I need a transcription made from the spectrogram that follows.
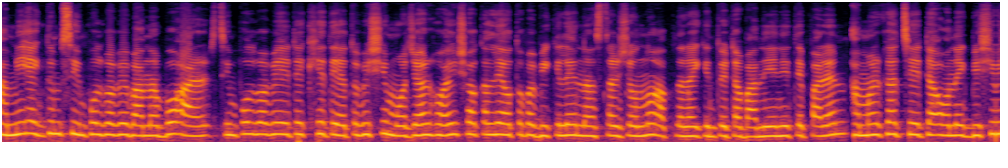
আমি একদম সিম্পলভাবে বানাবো আর সিম্পলভাবে এটা খেতে এত বেশি মজার হয়। সকালে অথবা বিকেলে নাস্তার জন্য আপনারা কিন্তু এটা বানিয়ে নিতে পারেন। আমার কাছে এটা অনেক বেশি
